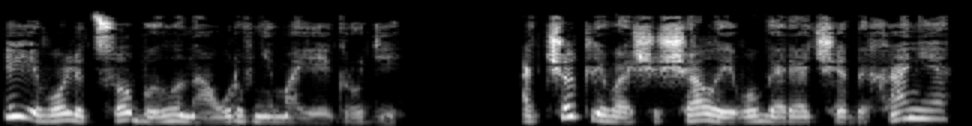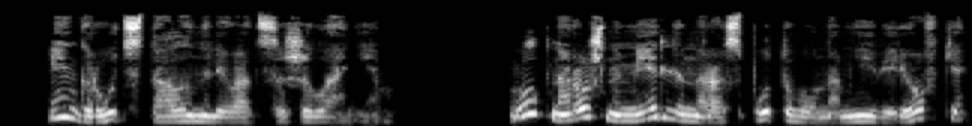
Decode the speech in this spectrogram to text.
и его лицо было на уровне моей груди. Отчетливо ощущала его горячее дыхание, и грудь стала наливаться желанием. Волк нарочно медленно распутывал на мне веревки,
